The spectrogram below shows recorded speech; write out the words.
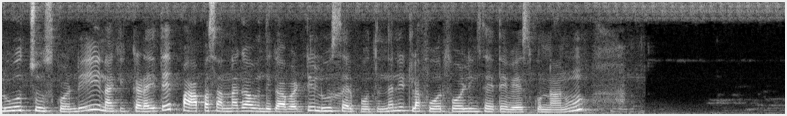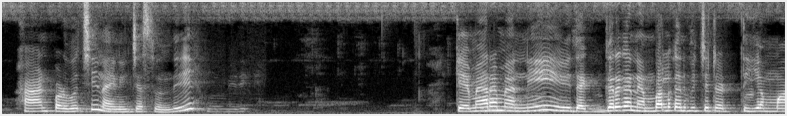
లూజ్ చూసుకోండి. నాకు ఇక్కడైతే పాప సన్నగా ఉంది కాబట్టి లూజ్ సరిపోతుందని ఇట్లా ఫోర్ ఫోల్డింగ్స్ అయితే వేసుకున్నాను. హ్యాండ్ పొడవు వచ్చి నైన్ ఇంచెస్ ఉంది. కెమెరామ్యాన్ని దగ్గరగా నెంబర్లు కనిపించేటట్టు తీయమ్మా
